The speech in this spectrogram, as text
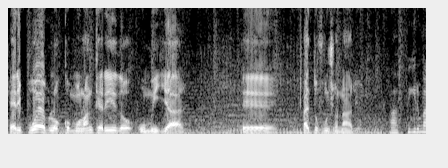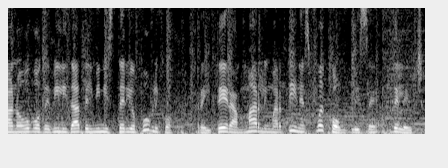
el pueblo como lo han querido humillar eh, a estos funcionarios. Afirma no hubo debilidad del Ministerio Público. Reitera, Marlene Martínez fue cómplice del hecho.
